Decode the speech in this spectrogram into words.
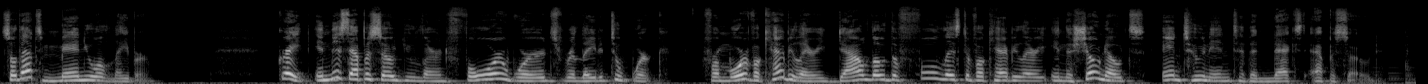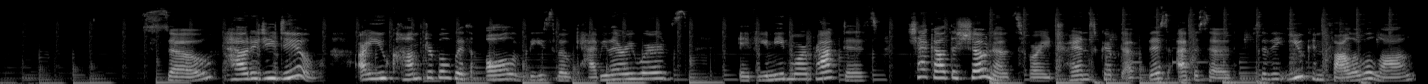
So that's manual labor. Great. In this episode, you learned four words related to work. For more vocabulary, download the full list of vocabulary in the show notes and tune in to the next episode. So, how did you do? Are you comfortable with all of these vocabulary words? If you need more practice, check out the show notes for a transcript of this episode so that you can follow along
